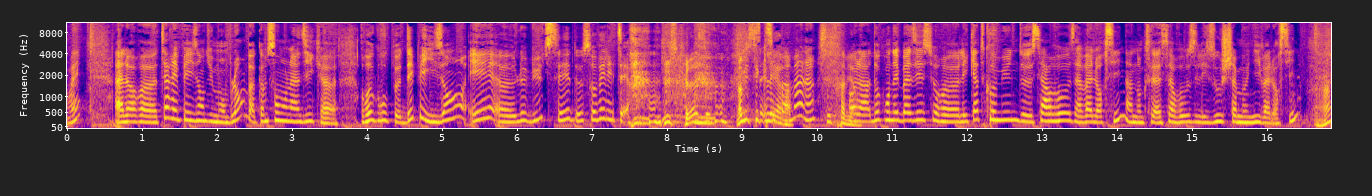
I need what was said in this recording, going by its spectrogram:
Ouais. Alors euh, Terre et Paysans du Mont Blanc, bah, comme son nom l'indique, euh, regroupe des paysans et le but c'est de sauver les terres. Jusque là, non mais c'est clair. C'est pas mal. Hein c'est très bien. Voilà. Donc on est basé sur les quatre communes de Servoz à Val Valorcine, hein, donc c'est la Servoz, les Ouches, Chamonix, Valorcine. Uh-huh.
